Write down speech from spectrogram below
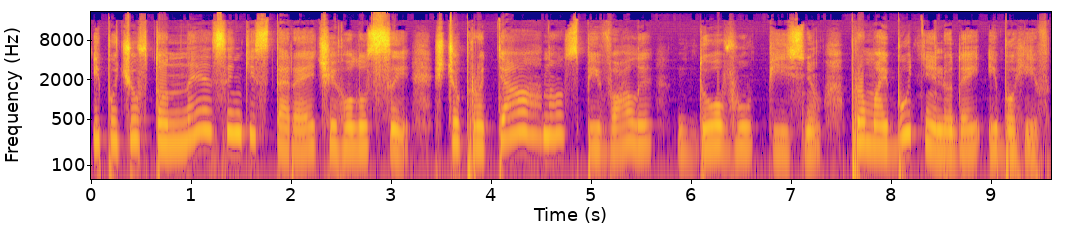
і почув тонесенькі старечі голоси, що протягно співали довгу пісню про майбутнє людей і богів.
